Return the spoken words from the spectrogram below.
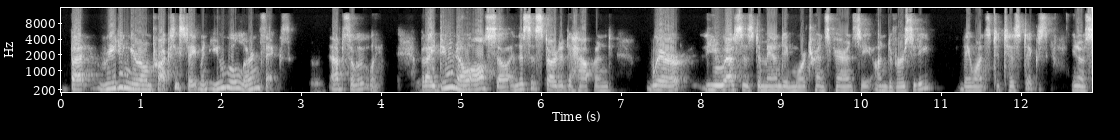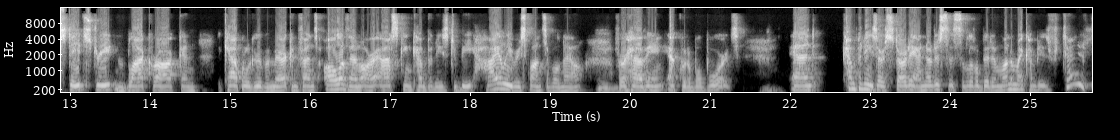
But reading your own proxy statement, you will learn things. Absolutely. Yeah. But I do know also, and this has started to happen where the US is demanding more transparency on diversity they want statistics. You know, State Street and BlackRock and the Capital Group American funds, all of them are asking companies to be highly responsible now mm-hmm. for having equitable boards. Mm-hmm. And companies are starting, I noticed this a little bit in one of my companies, trying to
